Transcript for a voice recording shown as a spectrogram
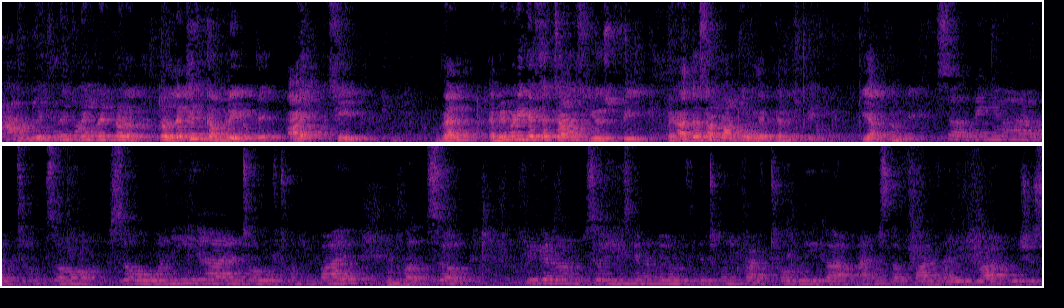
Half Wait, is wait, wait, wait, no, no, no, let him complete, okay? I, see, when everybody gets a chance, you speak. When others are talking, let them speak. Yeah, complete. So then you have a to- so so when he had a total of 25, Mhm. but so you're gonna, so he's gonna move the 25 total he got minus the 5 that he brought, which is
